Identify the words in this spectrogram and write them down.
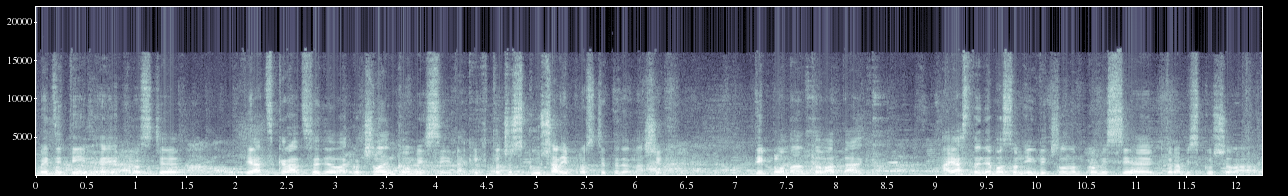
medzi tým, hej, proste viackrát sedel ako člen komisí, takýchto, čo skúšali proste teda našich diplomantov a tak. A jasne, nebol som nikdy členom komisie, ktorá by skúšala e,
